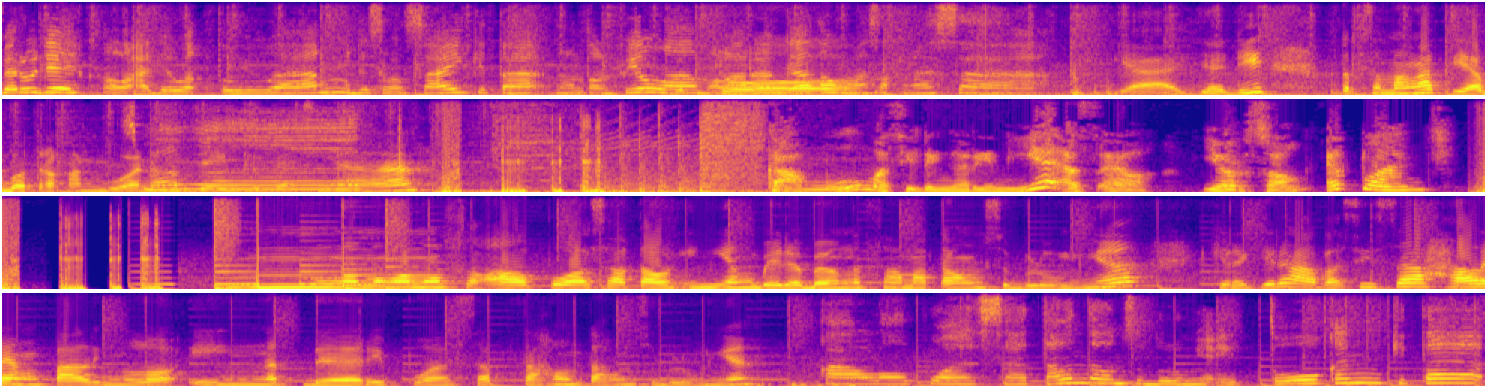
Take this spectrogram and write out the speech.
Baru deh kalau ada waktu luang udah selesai kita nonton film, Betul. olahraga atau masak-masak. Ya, jadi tetap semangat ya buat rekan buana ngerjain tugasnya. Kamu masih dengerin YSL, Your Song at Lunch. Hmm, ngomong-ngomong soal puasa tahun ini yang beda banget sama tahun sebelumnya, kira-kira apa sih sah hal yang paling lo inget dari puasa tahun-tahun sebelumnya? Kalau puasa tahun-tahun sebelumnya itu kan kita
